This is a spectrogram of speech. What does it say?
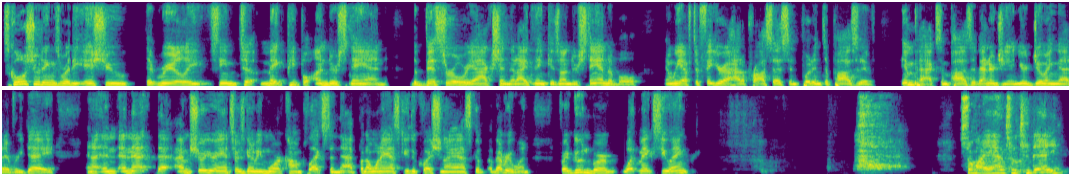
School shootings were the issue that really seemed to make people understand the visceral reaction that I think is understandable. And we have to figure out how to process and put into positive impacts and positive energy. And you're doing that every day. And, and, and that, that I'm sure your answer is going to be more complex than that. But I want to ask you the question I ask of, of everyone Fred Guttenberg, what makes you angry? So my answer today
